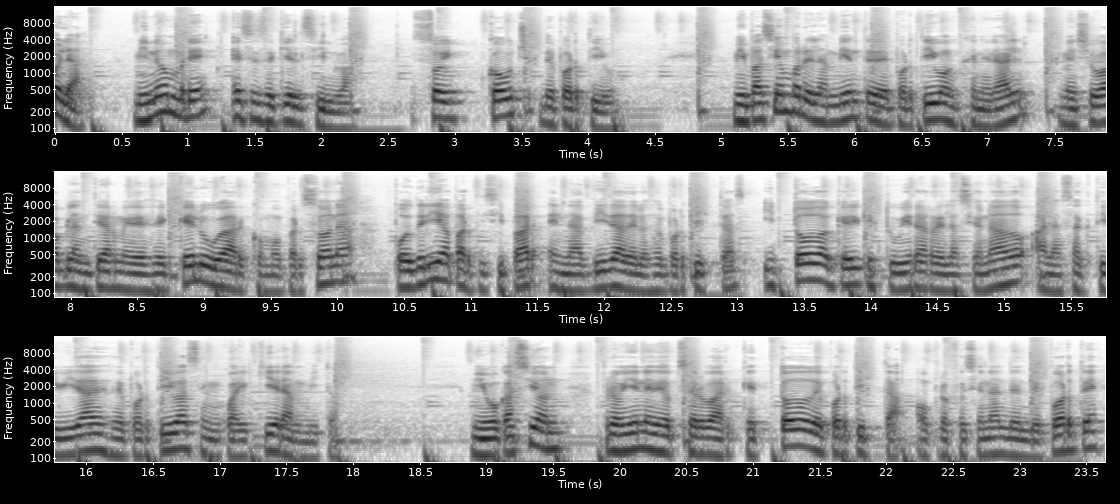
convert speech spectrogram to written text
Hola, mi nombre es Ezequiel Silva, soy coach deportivo. Mi pasión por el ambiente deportivo en general me llevó a plantearme desde qué lugar como persona podría participar en la vida de los deportistas y todo aquel que estuviera relacionado a las actividades deportivas en cualquier ámbito. Mi vocación proviene de observar que todo deportista o profesional del deporte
